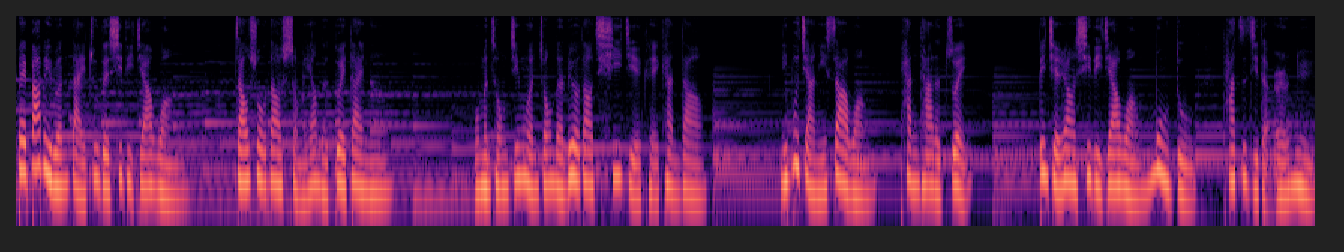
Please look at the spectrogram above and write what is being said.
被巴比伦逮住的西底家王遭受到什么样的对待呢？我们从经文中的六到七节可以看到，尼布甲尼撒王判他的罪，并且让西底家王目睹他自己的儿女。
